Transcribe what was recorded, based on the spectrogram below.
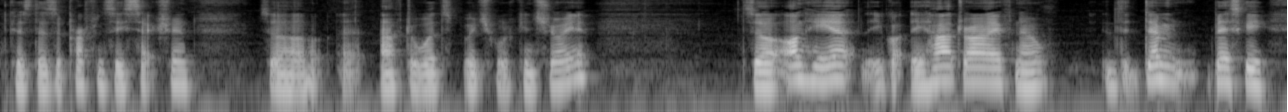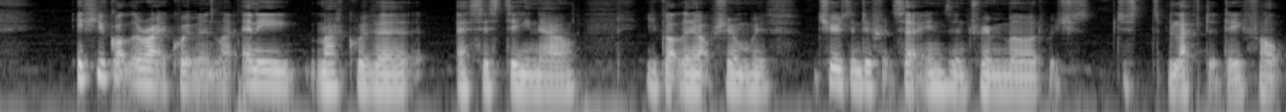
because there's a preferences section, so uh, afterwards, which we can show you. So on here, you've got the hard drive. Now, the dem basically if you've got the right equipment, like any Mac with a SSD now, you've got the option with choosing different settings and trim mode, which is just left at default.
